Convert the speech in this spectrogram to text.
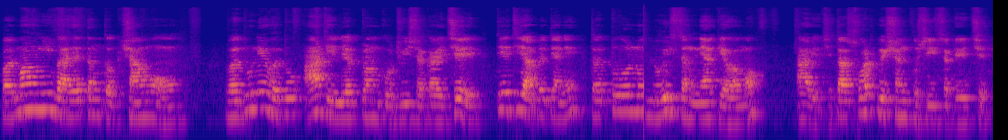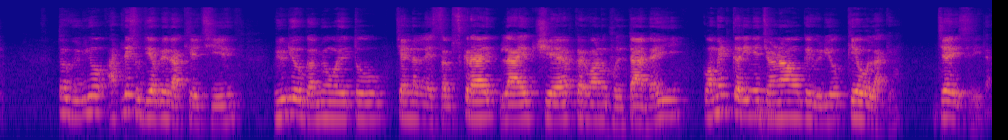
પરમાણુની બાહ્યતમ કક્ષામાં વધુને વધુ આઠ ઇલેક્ટ્રોન ગોઠવી શકાય છે. તેથી આપણે તેને તત્વોનો લોહી સંજ્ઞા કહેવામાં આવે છે. તો આ શોર્ટ ક્વેશ્ચન પૂછી શકે છે. તો વીડિયો આટલે સુધી આપણે રાખીએ છીએ. વીડિયો ગમ્યો હોય તો ચેનલને સબસ્ક્રાઈબ લાઈક શેર કરવાનું ભૂલતા નહીં. કોમેન્ટ કરીને જણાવો કે વીડિયો કેવો લાગ્યો. જય શ્રી રામ.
